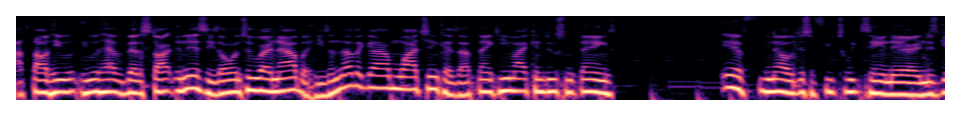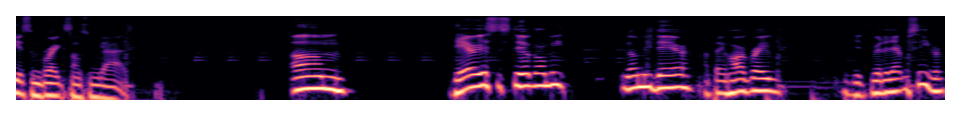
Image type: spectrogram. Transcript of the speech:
I thought he would he would have a better start than this. He's 0 2 right now, but he's another guy I'm watching because I think he might can do some things if you know just a few tweaks here and there and just get some breaks on some guys. Um, Darius is still gonna be gonna be there. I think Hargrave gets rid of that receiver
